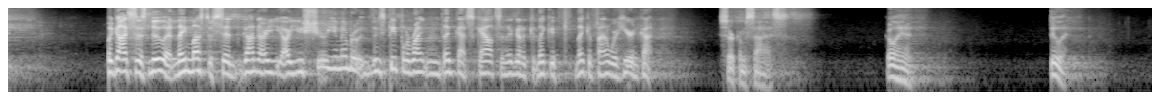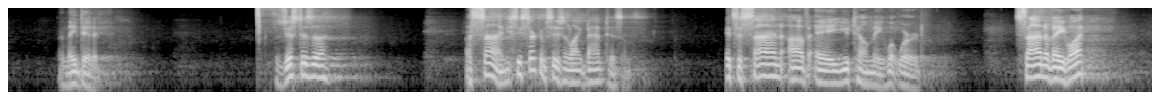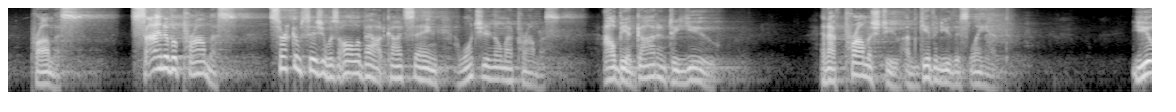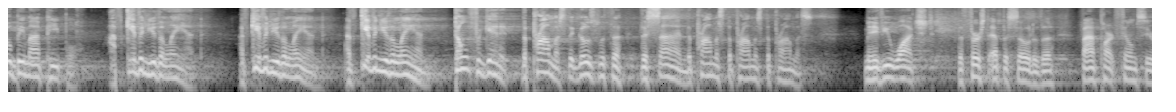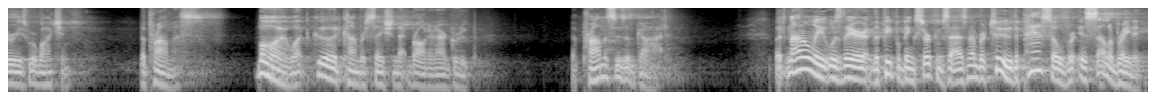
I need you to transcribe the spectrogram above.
But God says, do it. And they must have said, God, are you, are you sure? You remember these people are and they've got scouts, and they're gonna, they, could, they could find we're here and God. Circumcise. Go ahead. Do it. And they did it It's just as a, a sign. You see, circumcision is like baptism. It's a sign of a, you tell me, what word? Sign of a what? Promise. Sign of a promise. Circumcision was all about God saying, I want you to know my promise. I'll be a God unto you. And I've promised you, I'm giving you this land. You'll be my people. I've given you the land. I've given you the land. I've given you the land. Don't forget it. The promise that goes with the, the sign, the promise, the promise, the promise. Many of you watched the first episode of the five part film series we're watching, The Promise. Boy, what good conversation that brought in our group. The promises of God. But not only was there the people being circumcised, number two, the Passover is celebrated.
